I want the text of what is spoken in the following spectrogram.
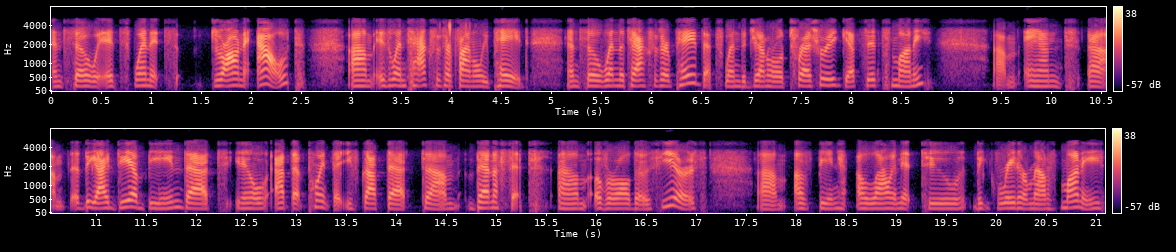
And so it's when it's drawn out um, is when taxes are finally paid. And so when the taxes are paid, that's when the general treasury gets its money. Um, and um, the idea being that you know at that point that you've got that um, benefit um, over all those years um, of being allowing it to the greater amount of money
